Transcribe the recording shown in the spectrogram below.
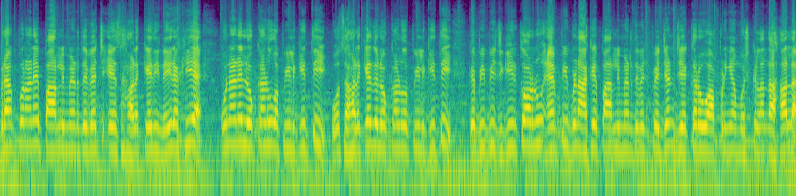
ਬ੍ਰਹਮਪੁਰਾ ਨੇ ਪਾਰਲੀਮੈਂਟ ਦੇ ਵਿੱਚ ਇਸ ਹਲਕੇ ਦੀ ਨਹੀਂ ਰੱਖੀ ਹੈ। ਉਹਨਾਂ ਨੇ ਲੋਕਾਂ ਨੂੰ ਅਪੀਲ ਕੀਤੀ, ਉਸ ਹਲਕੇ ਦੇ ਲੋਕਾਂ ਨੂੰ ਅਪੀਲ ਕੀਤੀ ਕਿ ਬੀਬੀ ਜਗੀਰ ਕੌਰ ਨੂੰ ਐਮਪੀ ਬਣਾ ਕੇ ਪਾਰਲੀਮੈਂਟ ਦੇ ਵਿੱਚ ਭੇਜਣ, ਜੇਕਰ ਉਹ ਆਪਣੀਆਂ ਮੁਸ਼ਕਲਾਂ ਦਾ ਹੱਲ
